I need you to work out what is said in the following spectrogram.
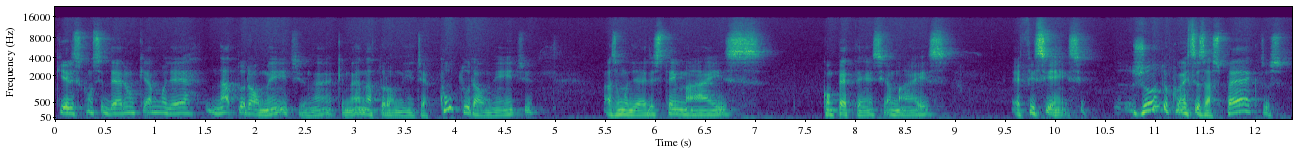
que eles consideram que a mulher naturalmente, né, que não é naturalmente, é culturalmente, as mulheres têm mais competência, mais eficiência. Junto com esses aspectos,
